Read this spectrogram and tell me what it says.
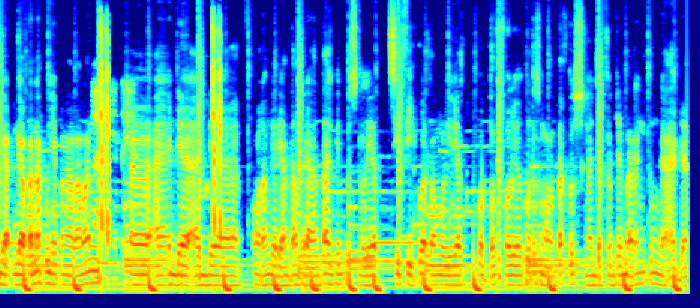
nggak nggak pernah punya pengalaman nah, gitu ya. uh, ada ada orang dari antah berantah gitu terus ngelihat CV ku atau ngelihat portofolio aku terus ngontak terus ngajak kerja bareng itu nggak ada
